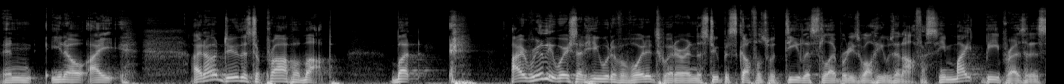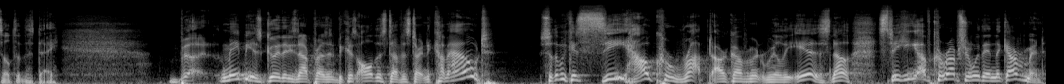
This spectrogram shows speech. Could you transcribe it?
and you know, I I don't do this to prop him up, but I really wish that he would have avoided Twitter and the stupid scuffles with D-list celebrities while he was in office. He might be president still to this day. But maybe it's good that he's not president because all this stuff is starting to come out. So that we could see how corrupt our government really is. Now, speaking of corruption within the government,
